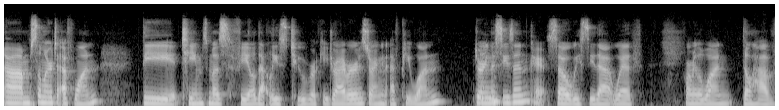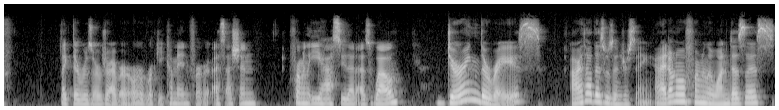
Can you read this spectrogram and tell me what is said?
um similar to f1 the teams must field at least two rookie drivers during an fp1 during the season. Okay. so we see that with formula one they'll have like their reserve driver or a rookie come in for a session. Formula e has to do that as well. During the race i thought this was interesting and i don't know if formula one does this.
